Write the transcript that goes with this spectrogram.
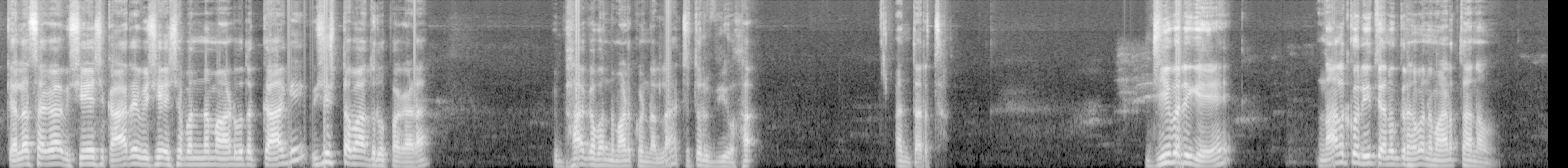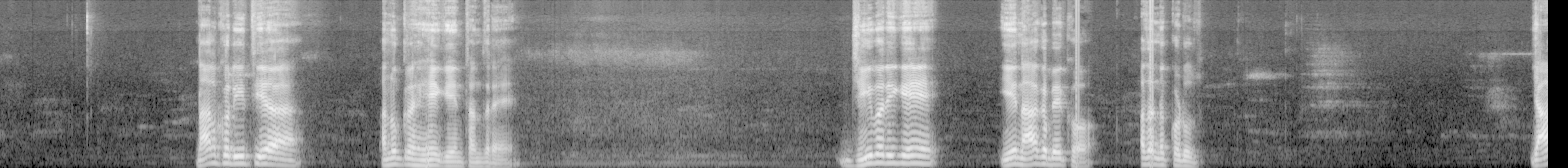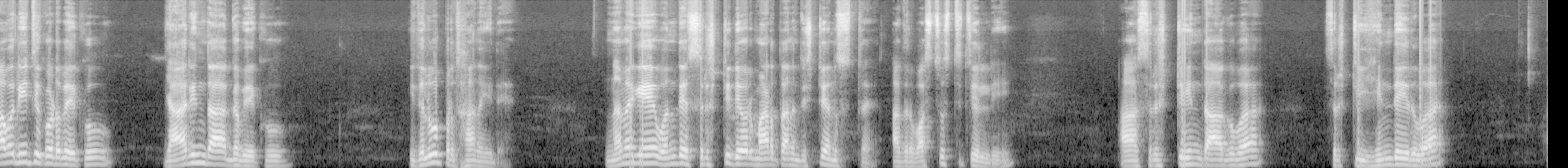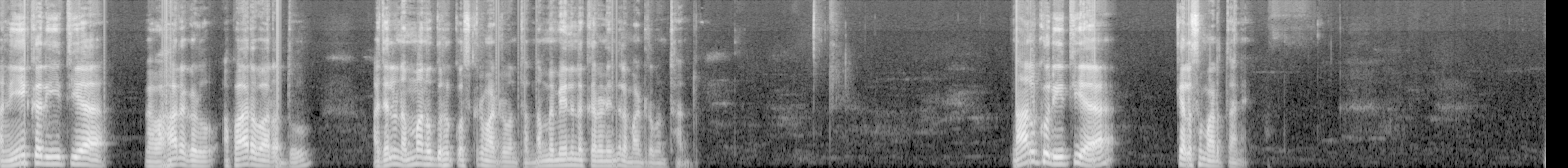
ಕೆಲಸಗ ವಿಶೇಷ ಕಾರ್ಯ ವಿಶೇಷವನ್ನು ಮಾಡುವುದಕ್ಕಾಗಿ ವಿಶಿಷ್ಟವಾದ ರೂಪಗಳ ವಿಭಾಗವನ್ನು ಮಾಡಿಕೊಂಡಲ್ಲ, ಚತುರ್ವ್ಯೂಹ ಅಂತರ್ಥ ಜೀವರಿಗೆ ನಾಲ್ಕು ರೀತಿಯ ಅನುಗ್ರಹವನ್ನು ಮಾಡ್ತಾ ನಾವು. ನಾಲ್ಕು ರೀತಿಯ ಅನುಗ್ರಹ ಹೇಗೆ ಅಂತಂದ್ರೆ, ಜೀವರಿಗೆ ಏನಾಗಬೇಕೋ ಅದನ್ನು ಕೊಡುವುದು. ಯಾವ ರೀತಿ ಕೊಡಬೇಕು, ಯಾರಿಂದ ಆಗಬೇಕು, ಇದೆಲ್ಲವೂ ಪ್ರಧಾನ ಇದೆ. ನಮಗೆ ಒಂದೇ ಸೃಷ್ಟಿ ದೇವರು ಮಾಡ್ತಾನೆ ಇಷ್ಟೇ ಅನಿಸುತ್ತೆ. ಅದರ ವಸ್ತುಸ್ಥಿತಿಯಲ್ಲಿ ಆ ಸೃಷ್ಟಿಯಿಂದ ಆಗುವ, ಸೃಷ್ಟಿ ಹಿಂದೆ ಇರುವ ಅನೇಕ ರೀತಿಯ ವ್ಯವಹಾರಗಳು ಅಪಾರವಾದದ್ದು, ಅದೆಲ್ಲ ನಮ್ಮ ಅನುಗ್ರಹಕ್ಕೋಸ್ಕರ ಮಾಡಿರುವಂಥದ್ದು, ನಮ್ಮ ಮೇಲಿನ ಕರುಣೆಯಿಂದಲೇ ಮಾಡಿರುವಂಥದ್ದು. ನಾಲ್ಕು ರೀತಿಯ ಕೆಲಸ ಮಾಡ್ತಾನೆ.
